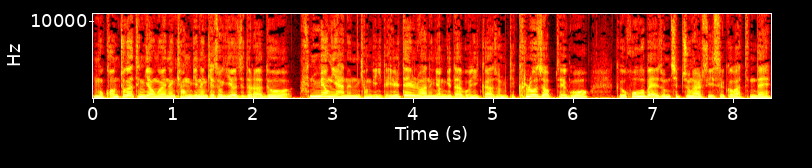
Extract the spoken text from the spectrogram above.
뭐 권투 같은 경우에는 경기는 계속 이어지더라도 한 명이 하는 경기니까 1대1로 하는 경기다 보니까 좀 이렇게 클로즈업 되고 그 호흡에 좀 집중할 수 있을 것 같은데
